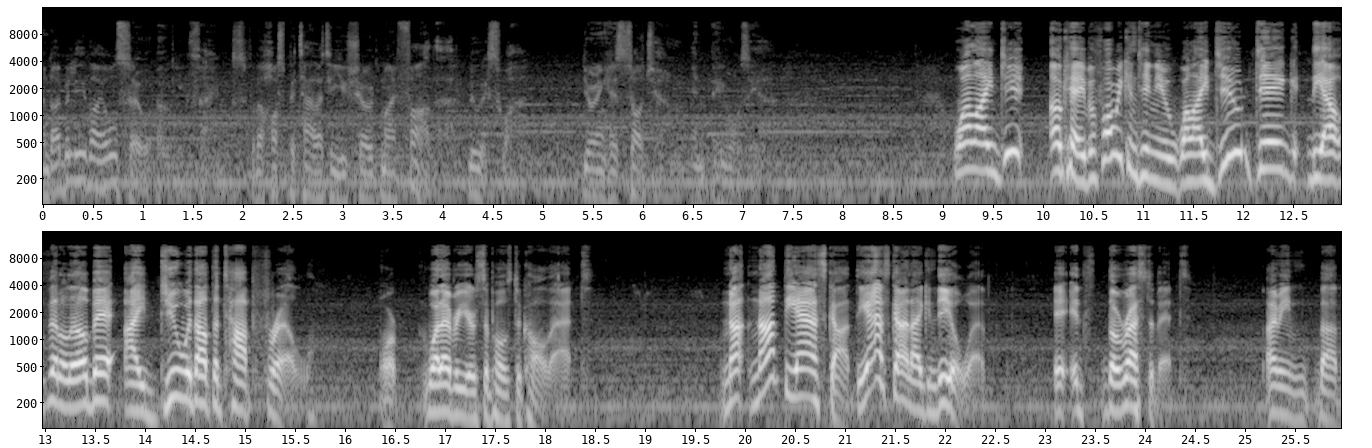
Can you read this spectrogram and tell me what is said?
And I believe I also owe you thanks for the hospitality you showed my father, Louisoix, during his sojourn in Eorzea. While I do. Okay, before we continue, while I do dig the outfit a little bit, I do without the top frill. Or whatever you're supposed to call that. Not not the ascot. The ascot I can deal with. It, it's the rest of it. I mean, the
